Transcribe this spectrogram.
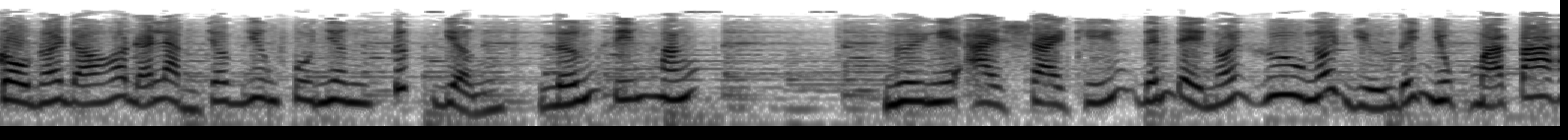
câu nói đó đã làm cho Dương Phu Nhân tức giận, lớn tiếng mắng. Ngươi nghe ai sai khiến đến đây nói hưu nói dượng để nhục mạ ta.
